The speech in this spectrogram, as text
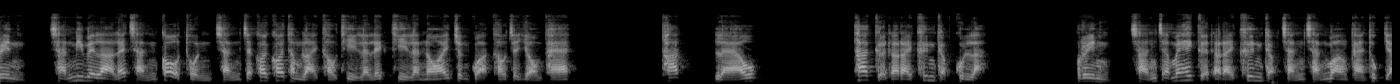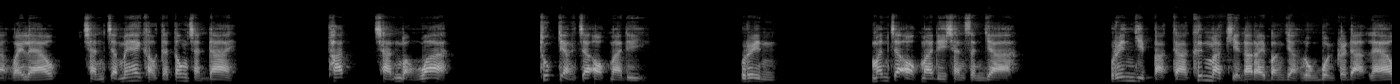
ริน ฉันมีเวลาและฉันก็อดทน ฉันจะค่อยๆทำลายเขาทีละเล็กทีละน้อยจนกว่าเขาจะยอมแพ้พัด แล้ว ถ้าเกิดอะไรขึ้นกับคุณล่ะ ริน ฉันจะไม่ให้เกิดอะไรขึ้นกับฉัน ฉันวางแผนทุกอย่างไว้แล้ว ฉันจะไม่ให้เขาแต่ต้องฉันได้พัด ฉันหวังว่า ทุกอย่างจะออกมาดี ริน มันจะออกมาดีฉันสัญญา รินหยิบปากกาขึ้นมาเขียนอะไรบางอย่างลงบนกระดาษแล้ว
